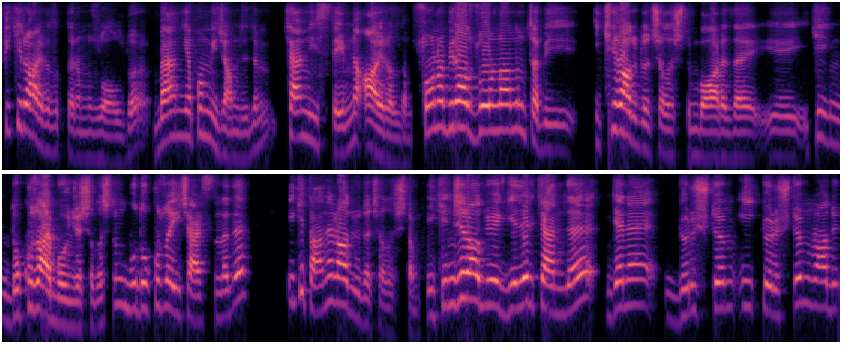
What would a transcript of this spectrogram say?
fikir ayrılıklarımız oldu. Ben yapamayacağım dedim. Kendi isteğimle ayrıldım. Sonra biraz zorlandım tabii. İki radyoda çalıştım bu arada. E, iki, 9 ay boyunca çalıştım. Bu 9 ay içerisinde de iki tane radyoda çalıştım. İkinci radyoya gelirken de gene görüştüğüm, ilk görüştüğüm radyo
